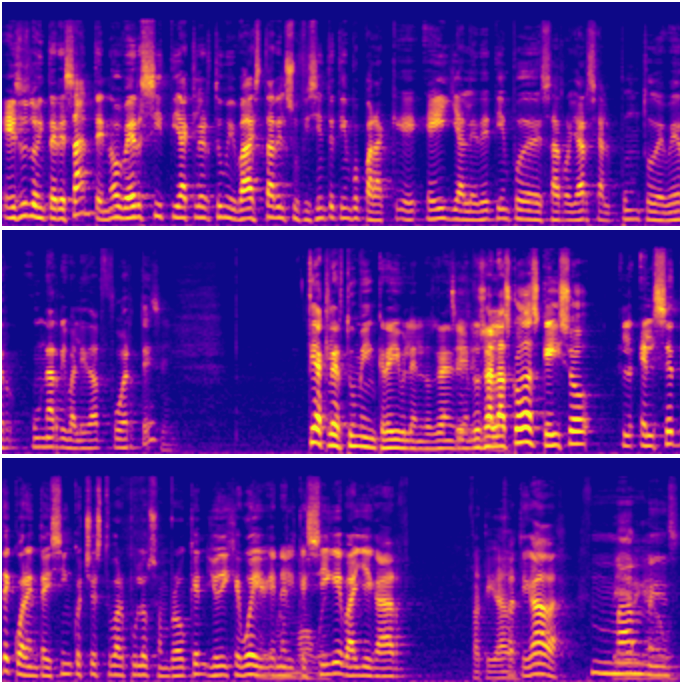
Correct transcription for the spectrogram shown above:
eso es lo interesante, ¿no? Ver si tía Claire Toomey va a estar el suficiente tiempo para que ella le dé tiempo de desarrollarse al punto de ver una rivalidad fuerte. Sí. Tía Claire Toomey increíble en los grandes Sí, games. sí, o sea, claro. las cosas que hizo el- set de 45 chest to bar pull-ups unbroken, yo dije, güey, en el que güey. sigue va a llegar Fatigada. fatigada. Mames.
